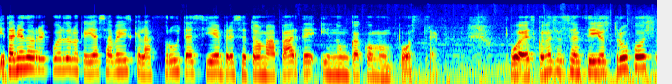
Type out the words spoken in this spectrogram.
Y también os recuerdo lo que ya sabéis, que la fruta siempre se toma aparte y nunca como un postre. Pues con esos sencillos trucos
